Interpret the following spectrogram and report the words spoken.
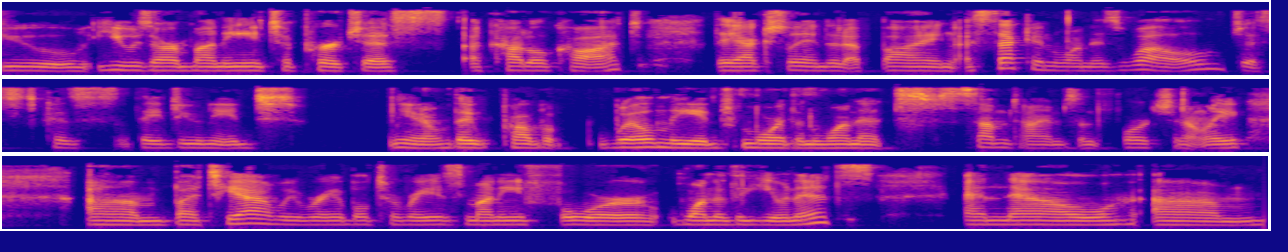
to use our money to purchase a cuddle cot. They actually ended up buying a second one as well, just because they do need you know they probably will need more than one at sometimes unfortunately um, but yeah we were able to raise money for one of the units and now um,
